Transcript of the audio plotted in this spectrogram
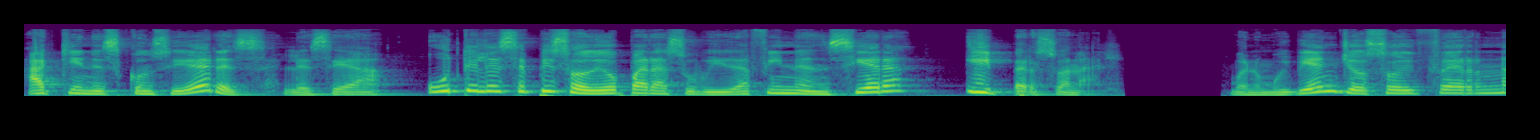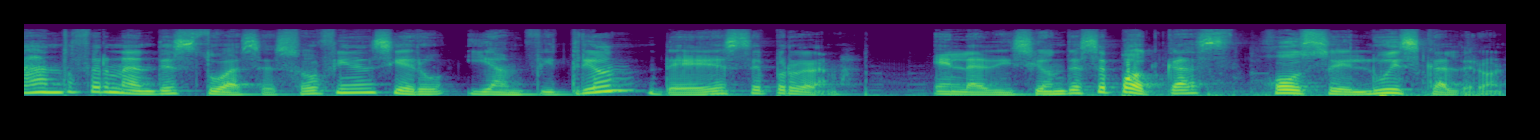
a quienes consideres les sea útil este episodio para su vida financiera y personal. Bueno, muy bien, yo soy Fernando Fernández, tu asesor financiero y anfitrión de este programa. En la edición de este podcast, José Luis Calderón.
